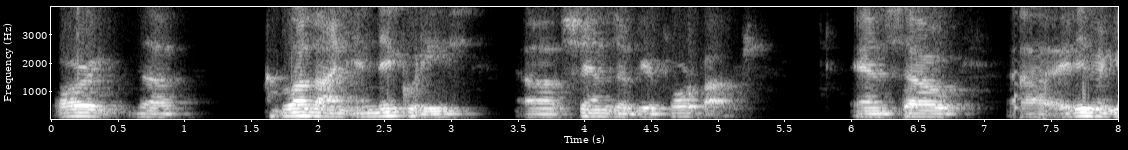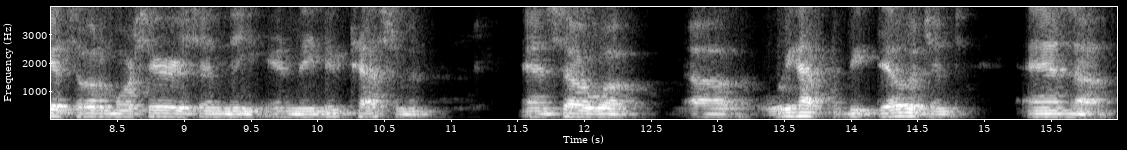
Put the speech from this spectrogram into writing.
or the bloodline iniquities, uh, sins of your forefathers. And so, uh, it even gets a little more serious in the in the New Testament, and so uh, uh, we have to be diligent and uh,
